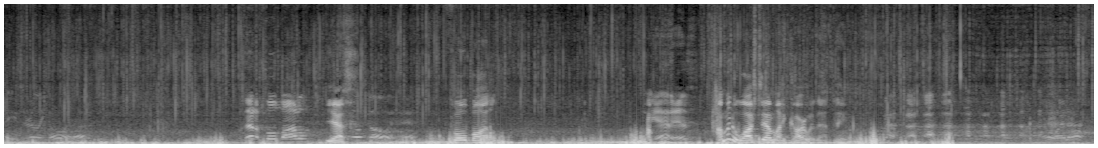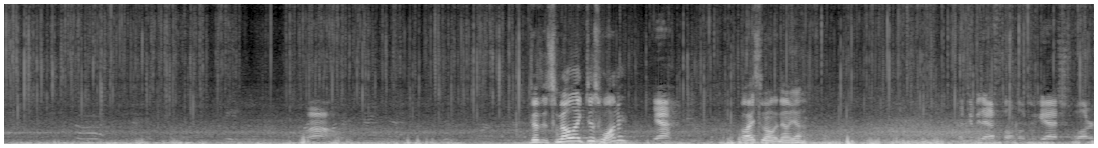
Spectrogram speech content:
thing's really going, huh? Is that a full bottle? yes, going, full bottle. Oh, yeah, it is. I'm gonna wash down my car with that thing. Oh, why not? Wow. Does it smell like just water? Yeah. Oh, I smell it now. Yeah. That could be the asphalt though. too. Yeah, it's just water.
